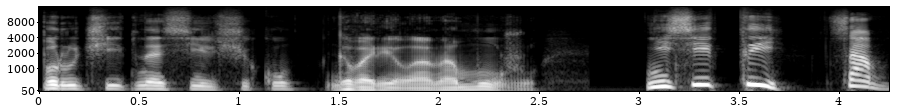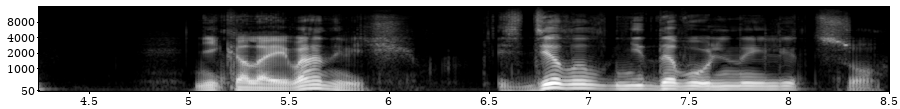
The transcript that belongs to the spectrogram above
поручить носильщику», — говорила она мужу. «Неси ты сам». Николай Иванович сделал недовольное лицо.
